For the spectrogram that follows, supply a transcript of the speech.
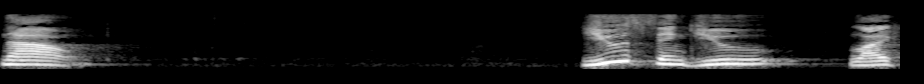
Now, you think you like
